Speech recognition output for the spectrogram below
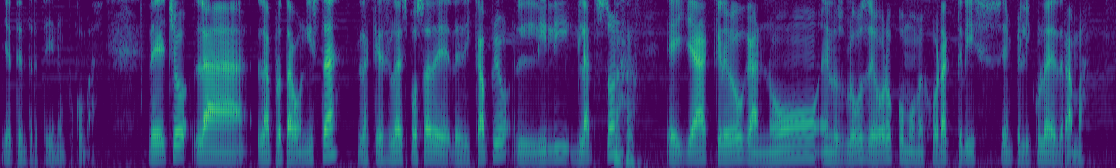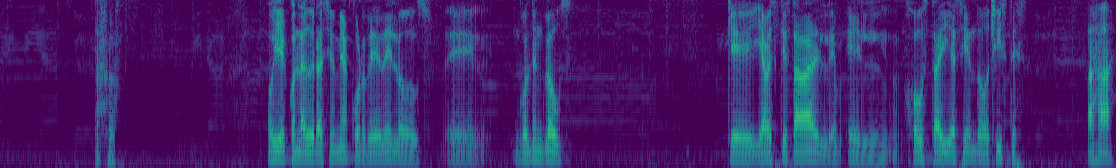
ya te entretiene un poco más. De hecho, la, la protagonista, la que es la esposa de, de DiCaprio, Lily Gladstone, Ajá. ella creo ganó en los Globos de Oro como mejor actriz en película de drama. Ajá. Oye, con la duración me acordé de los eh, Golden Globes. Que ya ves que estaba el, el host ahí haciendo chistes. Ajá.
